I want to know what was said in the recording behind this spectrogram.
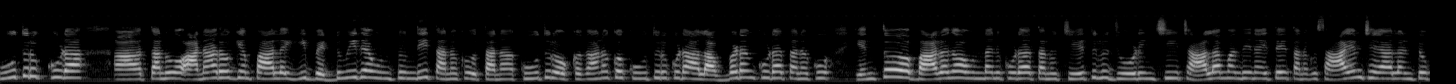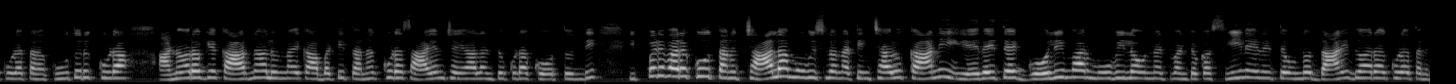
కూతురు కూడా తను అనారోగ్యం పాలయ్యి బెడ్ మీదే ఉంటుంది. తనకు తన కూతురు ఒక్కగానొక్క కూతురు కూడా అలా అవ్వడం కూడా తనకు ఎంతో బాధగా ఉందని కూడా తను చేతులు జోడించి చాలా మందిని అయితే తనకు సాయం చేయాలంటూ కూడా తన కూతురుకు కూడా అనారోగ్య కారణాలు ఉన్నాయి కాబట్టి తనకు కూడా సాయం చేయాలంటూ కూడా కోరుతుంది. ఇప్పటి వరకు తను చాలా మూవీస్లో నటించారు. కానీ ఏదైతే గోలీమార్ మూవీలో ఉన్నటువంటి ఒక సీన్ ఏదైతే ఉందో దాని ద్వారా కూడా తను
